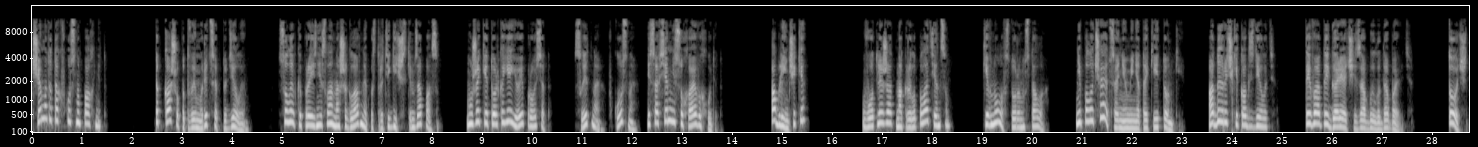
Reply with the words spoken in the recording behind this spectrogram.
«Чем это так вкусно пахнет?» «Так кашу по твоему рецепту делаем», — с улыбкой произнесла наша главная по стратегическим запасам. Мужики только ее и просят. Сытная, вкусная и совсем не сухая выходит. А блинчики? Вот лежат, накрыла полотенцем. Кивнула в сторону стола. Не получаются они у меня такие тонкие. А дырочки как сделать? Ты воды горячей забыла добавить. Точно.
